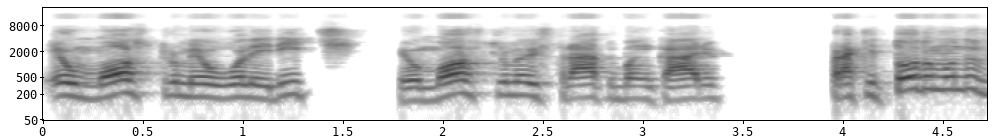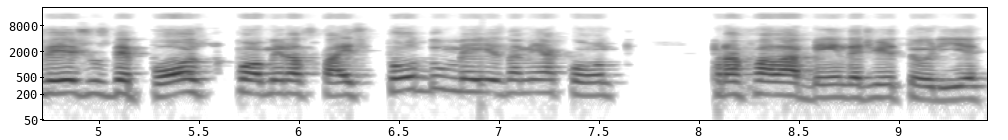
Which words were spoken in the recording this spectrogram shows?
eu mostro meu olerite, eu mostro meu extrato bancário, para que todo mundo veja os depósitos que o Palmeiras faz todo mês na minha conta, para falar bem da diretoria.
